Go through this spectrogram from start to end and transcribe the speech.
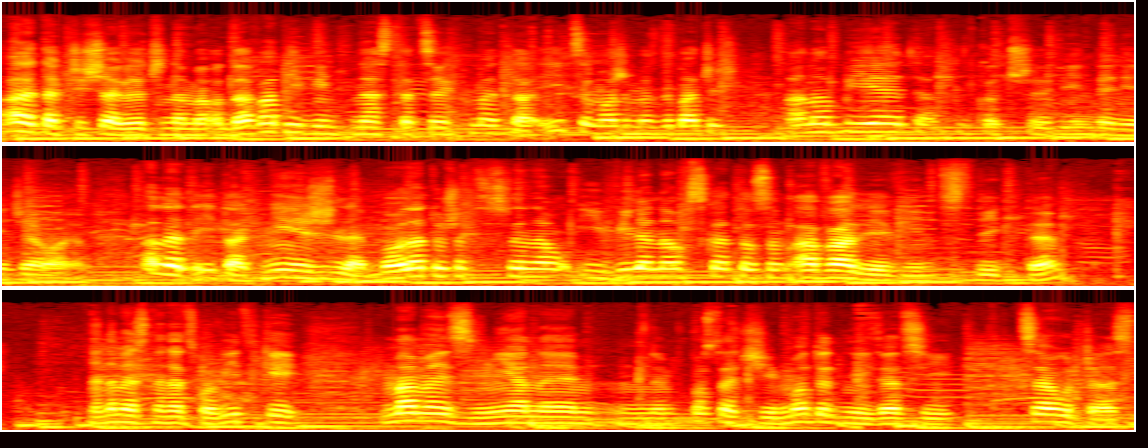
Ale tak czy siak zaczynamy od awarii wind na stacjach meta. I co możemy zobaczyć? Ano bieda, tylko trzy windy nie działają. Ale i tak, nie jest źle, bo Ratusz Arsenał i Wilenowska to są awarie wind stricte. Natomiast na Racławickiej mamy zmiany mm, w postaci modernizacji cały czas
